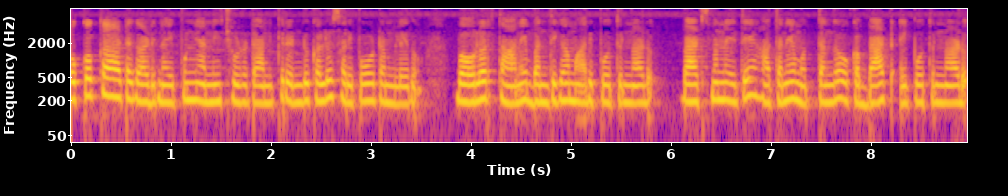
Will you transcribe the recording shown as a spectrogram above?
ఒక్కొక్క ఆటగాడి నైపుణ్యాన్ని చూడటానికి రెండు కళ్ళు సరిపోవటం లేదు. బౌలర్ తానే బంతిగా మారిపోతున్నాడు. బ్యాట్స్మెన్ అయితే అతనే మొత్తంగా ఒక బ్యాట్ అయిపోతున్నాడు.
